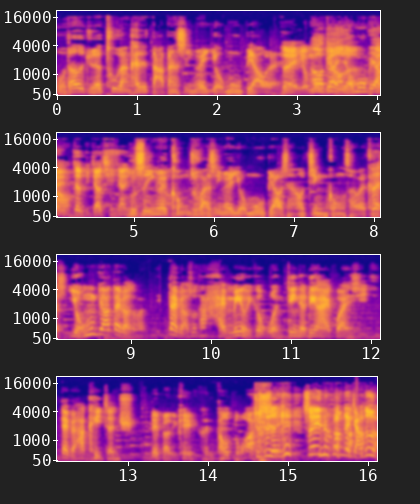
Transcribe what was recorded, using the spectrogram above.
我倒是觉得突然开始打扮是因为有目标了，对，有目标，哦，对，有目标，这比较倾向于不是因为空出来，是因为有目标想要进攻才会开始。有目标代表什么？代表说他还没有一个稳定的恋爱关系，代表他可以争取。代表你可以横刀夺爱，就是 所以呢，换个角度，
